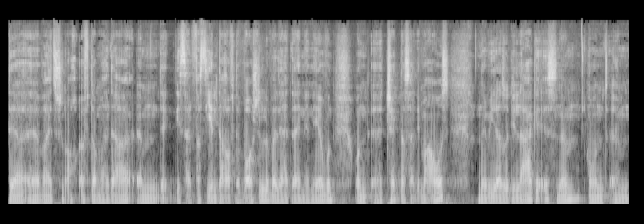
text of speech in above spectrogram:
der äh, war jetzt schon auch öfter mal da. Ähm, der ist halt fast jeden Tag auf der Baustelle, weil der halt da in der Nähe wohnt und äh, checkt das halt immer aus, ne, wie da so die Lage ist. Ne? Und ähm,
